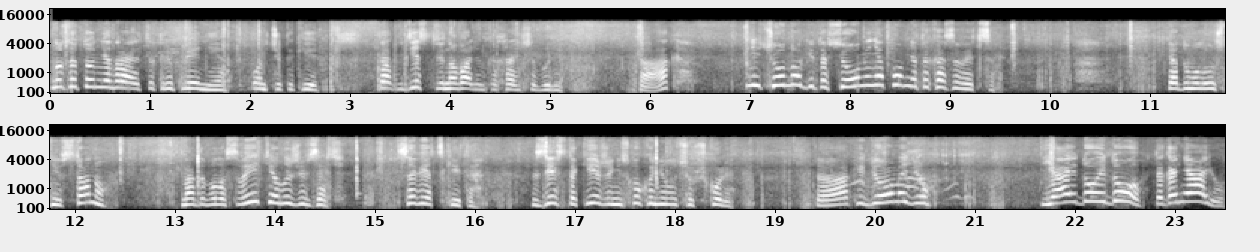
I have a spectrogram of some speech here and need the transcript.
Но зато мне нравится крепление. Вончи какие. Как в детстве на валенках раньше были. Так. Ничего, ноги-то все у меня помнят, оказывается. Я думала, уж не встану. Надо было свои те лыжи взять. Советские-то. Здесь такие же, нисколько не лучше в школе. Так, идем, идем. Я иду, иду, догоняю.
